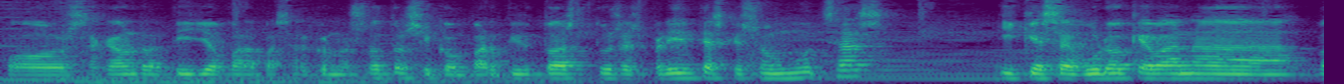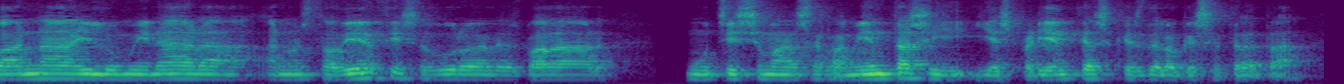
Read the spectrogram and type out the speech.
por sacar un ratillo para pasar con nosotros y compartir todas tus experiencias, que son muchas y que seguro que van a, van a iluminar a, nuestra audiencia y seguro que les va a dar muchísimas herramientas y, experiencias, que es de lo que se trata.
